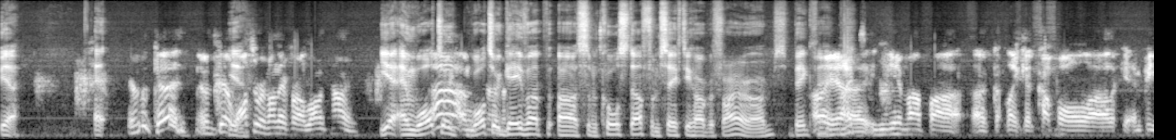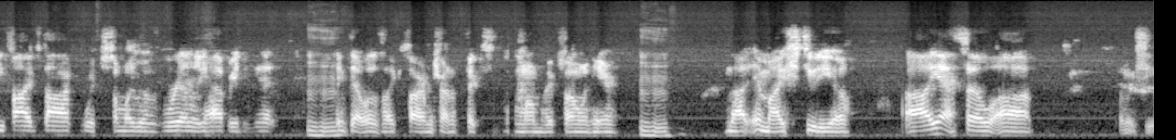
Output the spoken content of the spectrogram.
Yeah, It was good. It was good. Yeah. Walter was on there for a long time. yeah. And Walter, Ah, Walter sorry. gave up uh, some cool stuff from Safety Harbor Firearms. Big fan. Oh yeah, I- he gave up uh, a, like a couple uh, like an MP5 stock, which somebody was really happy to get. I Mm-hmm. think that was like sorry, I'm trying to fix them on my phone here, Mm-hmm. not in my studio. Uh, yeah. So uh, let me see.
